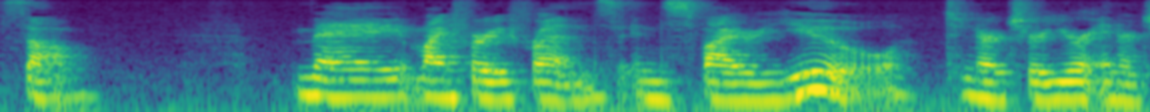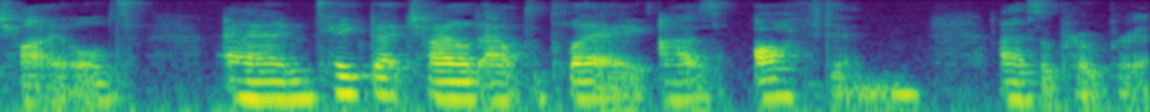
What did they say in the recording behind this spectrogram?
So, may my furry friends inspire you to nurture your inner child and take that child out to play as often as appropriate.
